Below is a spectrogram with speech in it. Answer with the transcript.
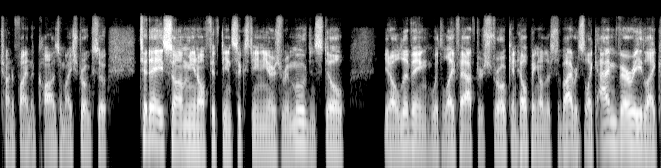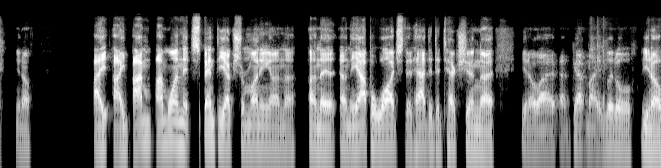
trying to find the cause of my stroke. So today some you know 15 16 years removed and still you know living with life after stroke and helping other survivors. Like i'm very like you know I, I I'm I'm one that spent the extra money on the on the on the Apple Watch that had the detection. Uh, you know, I, I've got my little, you know,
